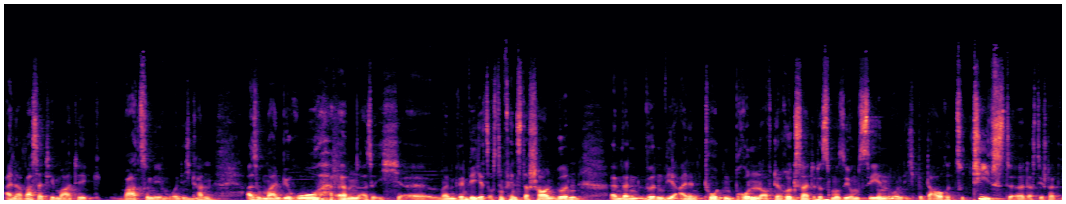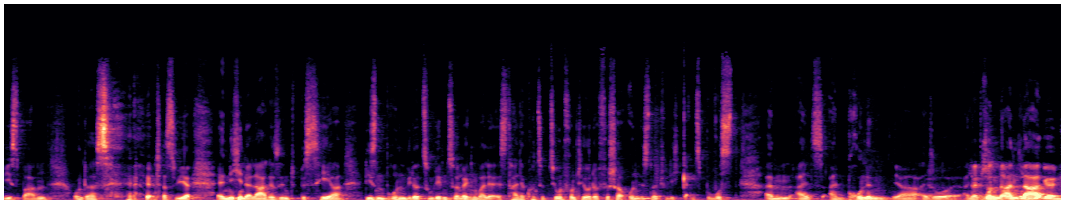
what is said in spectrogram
einer Wasserthematik wahrzunehmen. Und ich mhm. kann also mein Büro, ähm, also ich, äh, wenn wir jetzt aus dem Fenster schauen würden, ähm, dann würden wir einen toten Brunnen auf der Rückseite des Museums sehen mhm. und ich bedauere zutiefst, äh, dass die Stadt Wiesbaden und dass, dass wir äh, nicht in der Lage sind, bisher diesen Brunnen wieder zum Leben zu erwecken, mhm. weil er ist Teil der Konzeption von Theodor Fischer und ist natürlich ganz bewusst ähm, als ein Brunnen, ja, also ja. eine Brunnenanlage mhm.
